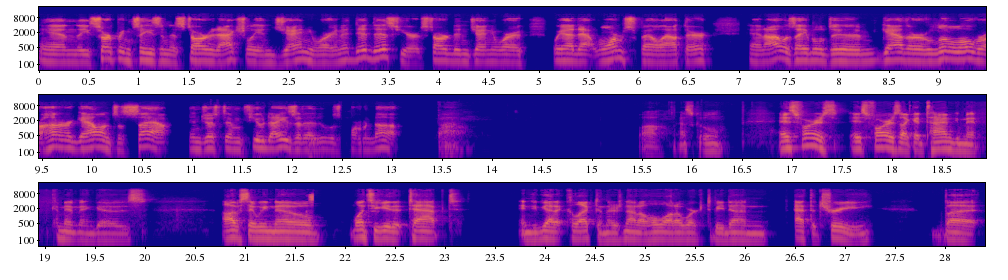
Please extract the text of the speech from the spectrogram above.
And the syruping season has started actually in January, and it did this year. It started in January. We had that warm spell out there, and I was able to gather a little over 100 gallons of sap in just a few days that it was warming up. Wow. Wow. That's cool. As far as as far as like a time commit, commitment goes, obviously we know once you get it tapped and you've got it collecting, there's not a whole lot of work to be done at the tree. But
